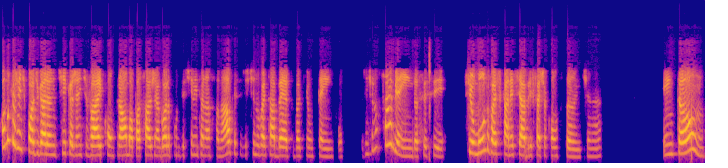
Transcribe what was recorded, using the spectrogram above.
Como que a gente pode garantir que a gente vai comprar uma passagem agora para um destino internacional, que esse destino vai estar aberto daqui a um tempo? A gente não sabe ainda se, se, se o mundo vai ficar nesse abre e fecha constante, né? Então,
